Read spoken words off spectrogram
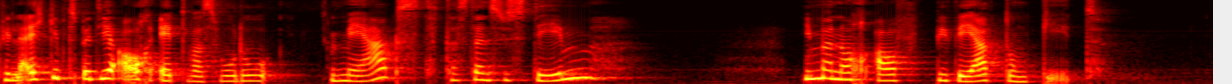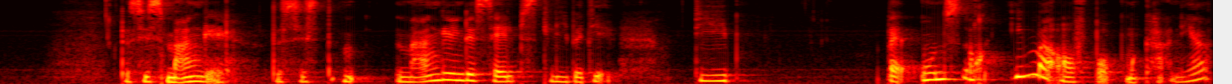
vielleicht gibt es bei dir auch etwas, wo du merkst, dass dein System immer noch auf Bewertung geht. Das ist Mangel. Das ist mangelnde Selbstliebe, die, die bei uns noch immer aufpoppen kann, ja.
